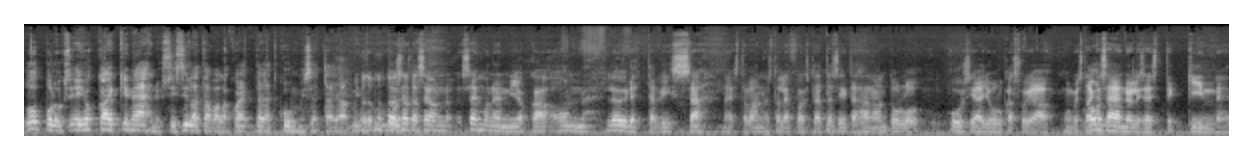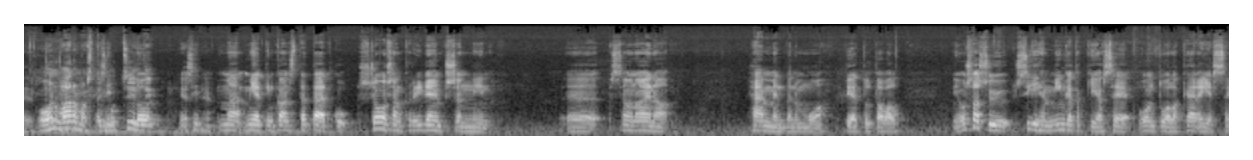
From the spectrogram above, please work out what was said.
loppujen lopuksi ei ole kaikki nähnyt siis sillä tavalla, kun ajattelet kummiseta. Ja mit, mutta, mutta toisaalta se on semmoinen, joka on löydettävissä näistä vanhoista leffoista, että siitähän on tullut uusia julkaisuja mun mielestä on. aika säännöllisestikin. On tota, varmasti, ja mutta silti. To, ja sitten mä mietin myös tätä, että kun Shawshank Redemption, niin se on aina hämmentänyt mua tietyllä tavalla. Niin osa syy siihen, minkä takia se on tuolla kärjessä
